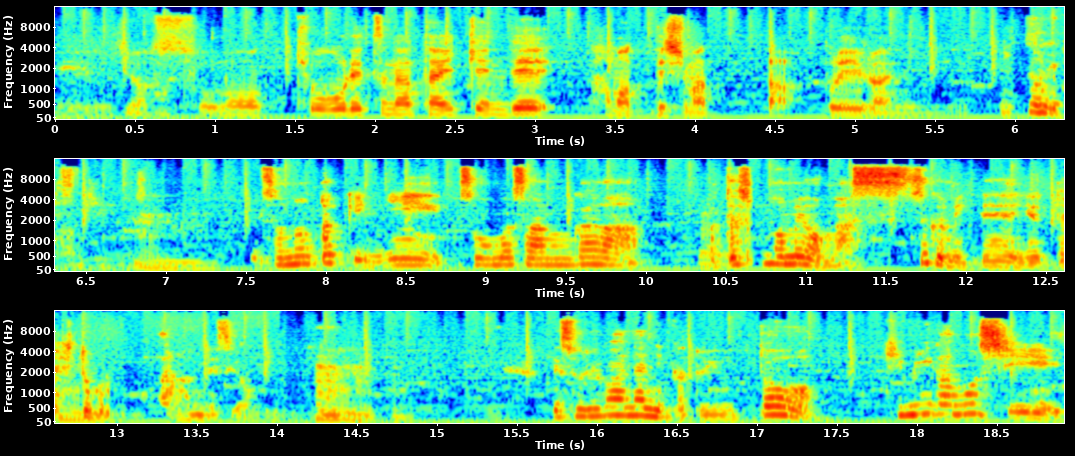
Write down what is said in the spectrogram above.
えーじゃあその強烈な体験でハマってしまったトレイルランニングにっていうですかうん。その時に相馬さんがうん。私の目をまっすぐ見て言った一言があるんですよ。うん。うん。でそれは何かというと君がもし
